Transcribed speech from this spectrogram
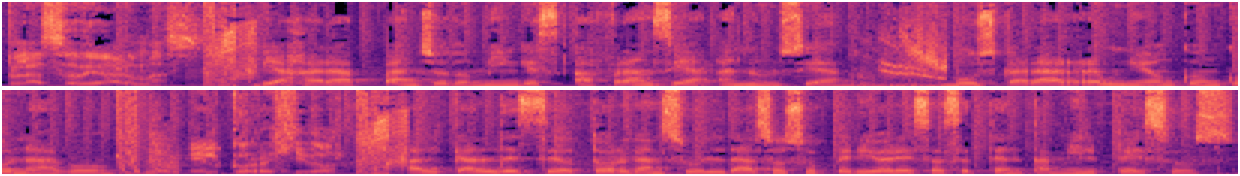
Plaza de Armas. Viajará Pancho Domínguez a Francia, anuncia. Buscará reunión con Conago. El corregidor. Alcaldes se otorgan sueldazos superiores a 70 mil pesos.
